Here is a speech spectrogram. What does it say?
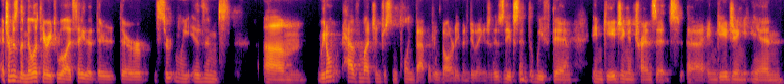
in terms of the military tool, I'd say that there, there certainly isn't, um, we don't have much interest in pulling back what we've already been doing. To the extent that we've been engaging in transit, uh, engaging in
